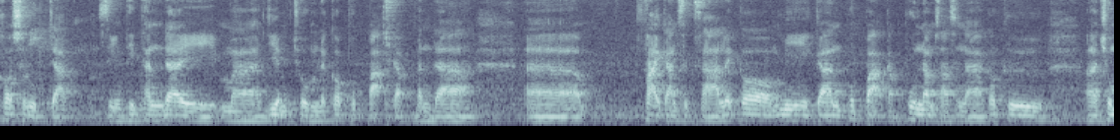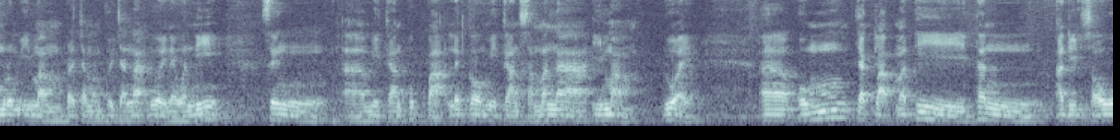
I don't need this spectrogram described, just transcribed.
ข้อสรุปจากสิ่งที่ท่านได้มาเยี่ยมชม และก็พบปะกับบรรดาเอ่อ ฝ่ายการศึกษาและก็มีการพบปะกับผู้นำศาสนาก็คือชมรมอิหมัมประจำอำเภอจนะด้วยในวันนี้ ซึ่งมีการพบปะและก็มีการสัมมนาอิหมัมด้วย ผมจะกลับมาที่ท่านอดีตสว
